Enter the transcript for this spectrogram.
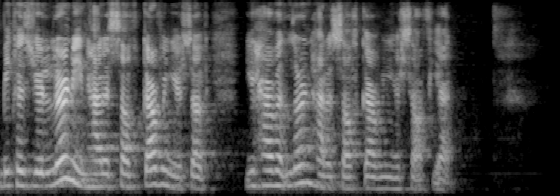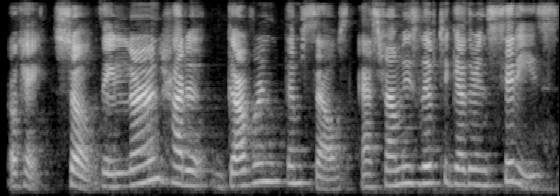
Because you're learning how to self-govern yourself. You haven't learned how to self-govern yourself yet. Okay, so they learned how to govern themselves as families live together in cities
